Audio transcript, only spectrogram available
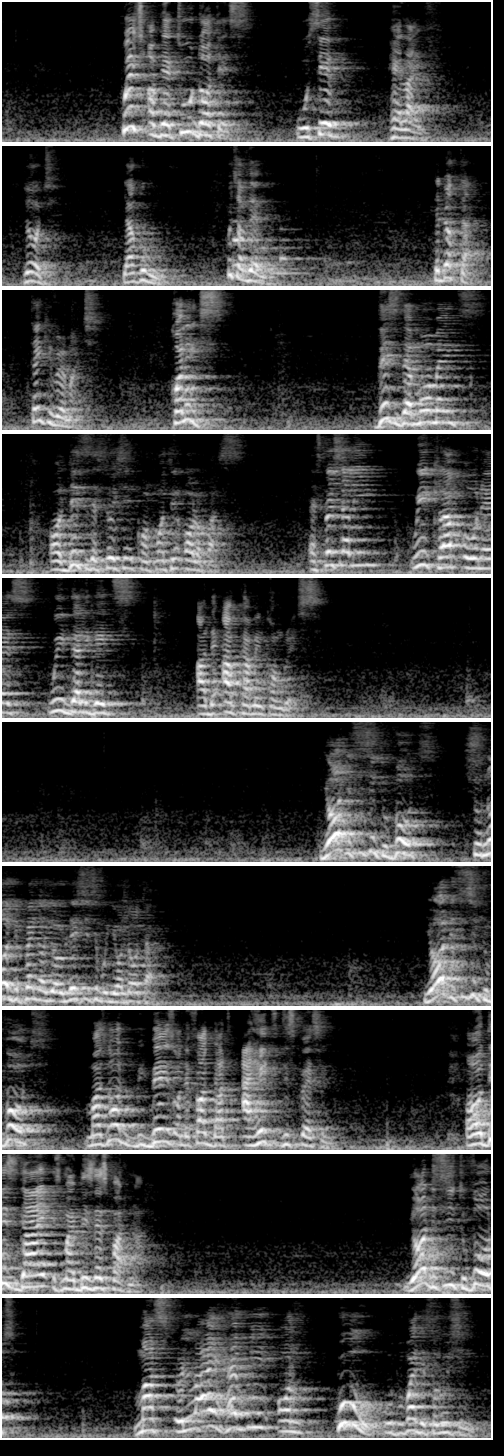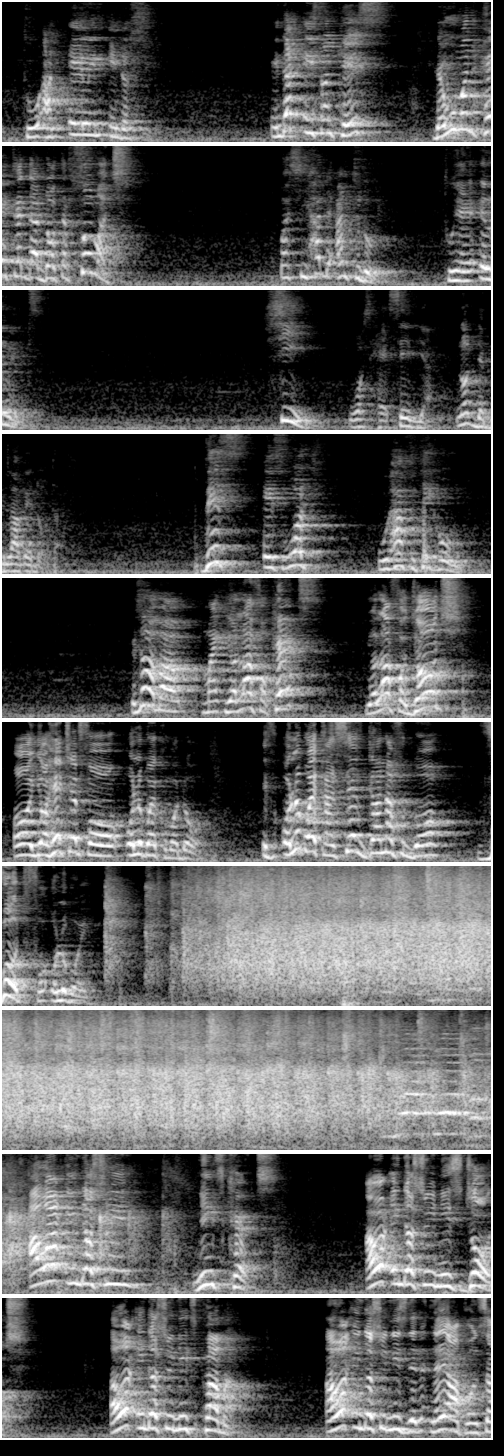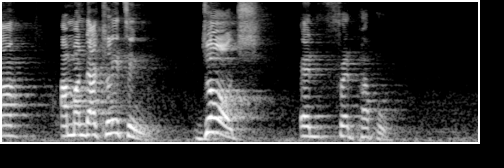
which of the two daughters will save her life? George, Yakubu, which of them? The doctor. Thank you very much. Colleagues, this is the moment, or this is the situation confronting all of us, especially we club owners, we delegates at the upcoming Congress. Your decision to vote should not depend on your relationship with your daughter. Your decision to vote must not be based on the fact that I hate this person or this guy is my business partner. Your decision to vote must rely heavily on who will provide the solution to an ailing industry. In that instant case, the woman hated that daughter so much, but she had the antidote to her ailment. She was her savior, not the beloved daughter. This is what we have to take home. It's not about my, your love for Kurt, your love for George, or your hatred for Oloboy Commodore. If Oloboy can save Ghana football, vote for Oloboy. Our industry needs Kurt. Our industry needs George. Our industry needs Palmer. Our industry needs Naya Aponsa, Amanda Clayton, George, and Fred Pappoe.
